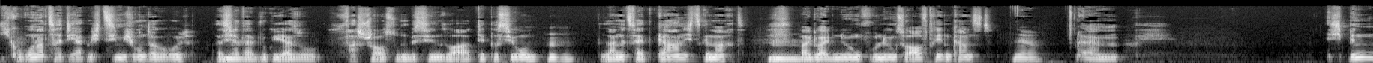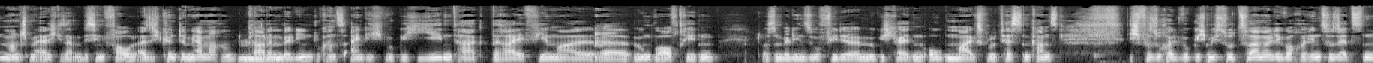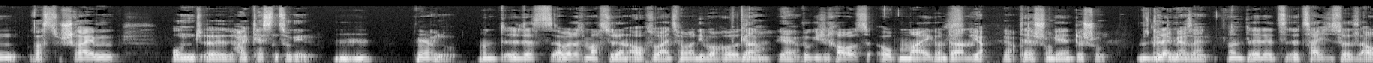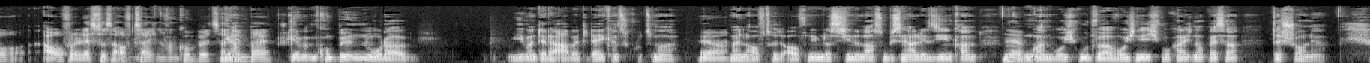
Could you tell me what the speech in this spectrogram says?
die Corona-Zeit, die hat mich ziemlich runtergeholt. Also ich Mhm. hatte halt wirklich, also fast schon auch so ein bisschen so eine Art Depression. Mhm. Lange Zeit gar nichts gemacht, Mhm. weil du halt nirgendwo, nirgendwo auftreten kannst. Ja. Ähm, ich bin manchmal ehrlich gesagt ein bisschen faul. Also ich könnte mehr machen. Mhm. Gerade in Berlin, du kannst eigentlich wirklich jeden Tag drei, viermal äh, irgendwo auftreten. Du hast in Berlin so viele Möglichkeiten, Open Mics, wo du testen kannst. Ich versuche halt wirklich, mich so zweimal die Woche hinzusetzen, was zu schreiben und äh, halt testen zu gehen. Mhm. Ja. Genau. Und äh, das, aber das machst du dann auch so ein, zweimal die Woche, Genau, dann ja, ja. wirklich raus, Open Mic und dann Ja, ja, testen das schon, gehen. das schon. Und Könnte mehr sein. Und äh, jetzt, äh, zeichnest du das auch auf oder lässt du es aufzeichnen von Kumpels dann Ja. nebenbei? Ich gehe mit einem Kumpel hin oder jemand, der da arbeitet, ey, kannst du kurz mal Ja. meinen Auftritt aufnehmen, dass ich ihn danach so ein bisschen analysieren kann, Ja. gucken kann, wo ich gut war, wo ich nicht, wo kann ich noch besser. Das schon, ja.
